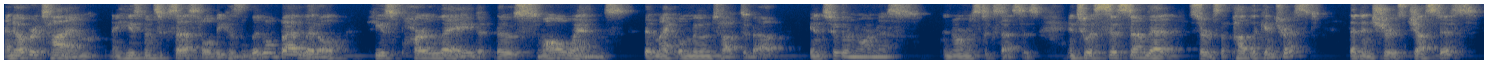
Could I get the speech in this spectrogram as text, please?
And over time, he's been successful because little by little, he's parlayed those small wins that Michael Moon talked about into enormous, enormous successes, into a system that serves the public interest, that ensures justice.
